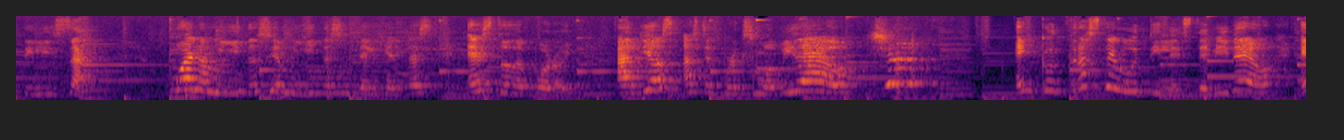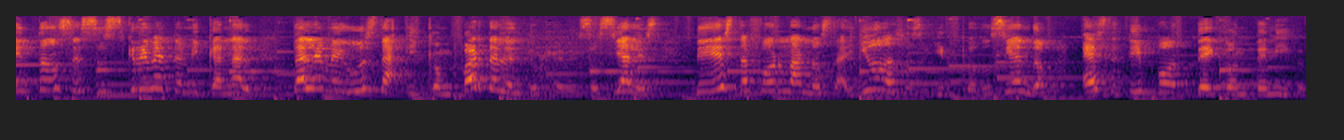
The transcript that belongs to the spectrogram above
utilizar. Bueno, amiguitos y amiguitas inteligentes, es todo por hoy. Adiós, hasta el próximo video. ¡Chao! ¿Encontraste útil este video? Entonces suscríbete a mi canal, dale me gusta y compártelo en tus redes sociales. De esta forma nos ayudas a seguir produciendo este tipo de contenido.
